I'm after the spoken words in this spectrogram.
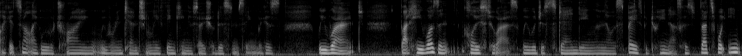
like it's not like we were trying we were intentionally thinking of social distancing because we weren't but he wasn't close to us. We were just standing and there was space between us because that's what you,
